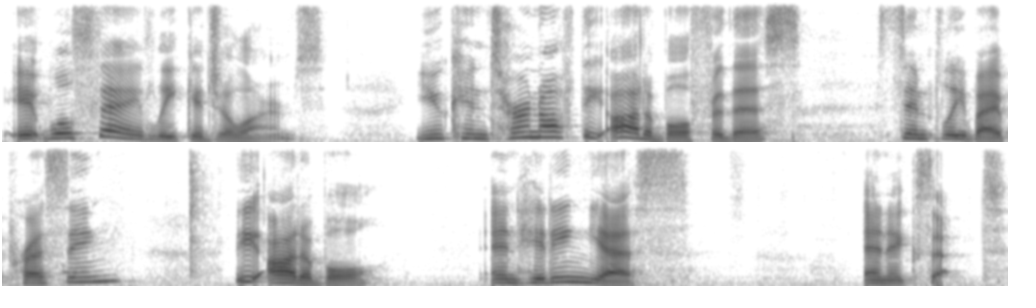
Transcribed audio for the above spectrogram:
it will say leakage alarms. You can turn off the audible for this simply by pressing the audible and hitting yes and accept.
